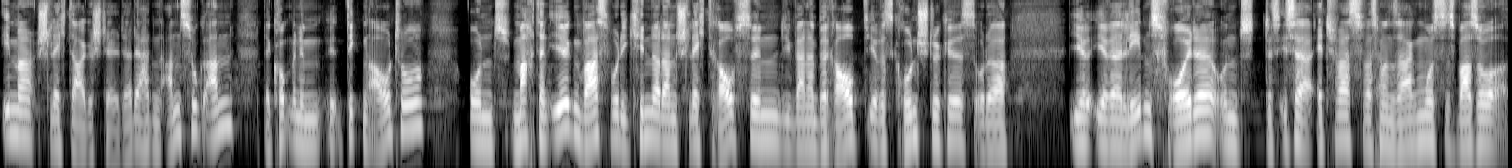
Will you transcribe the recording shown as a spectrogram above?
immer schlecht dargestellt. Ja? Der hat einen Anzug an, der kommt mit einem äh, dicken Auto und macht dann irgendwas, wo die Kinder dann schlecht drauf sind, die werden dann beraubt ihres Grundstückes oder ihr, ihrer Lebensfreude und das ist ja etwas, was man sagen muss, das war so,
